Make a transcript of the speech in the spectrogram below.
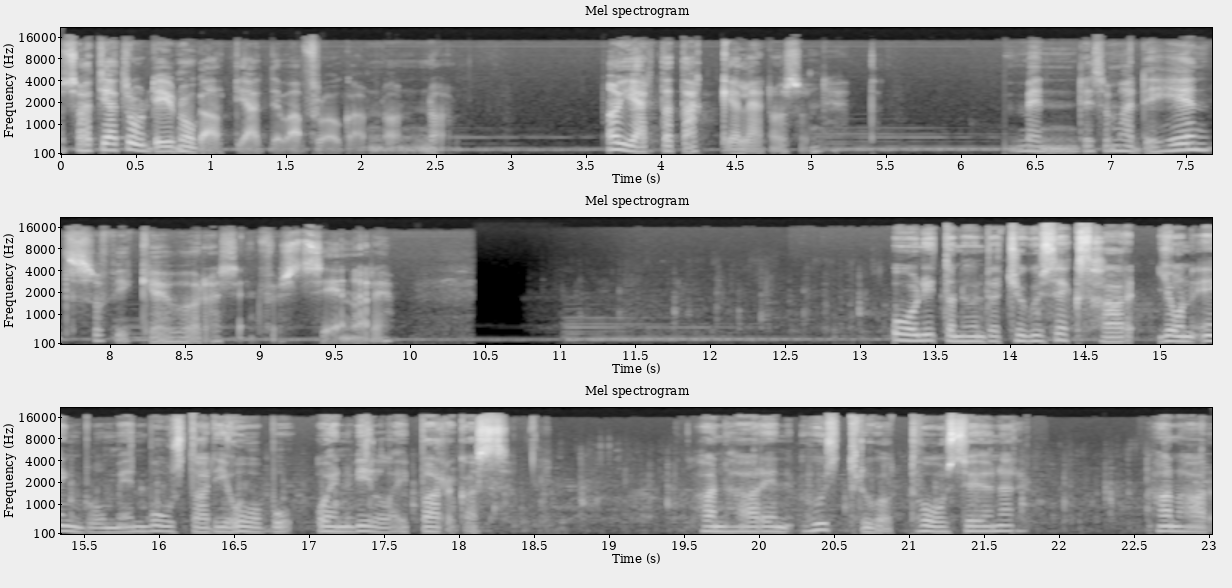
så att jag trodde ju nog alltid att det var fråga om någon, någon, någon hjärtattack eller något sånt. Här. Men det som hade hänt så fick jag höra sen först senare. År 1926 har John Engblom en bostad i Åbo och en villa i Pargas. Han har en hustru och två söner. Han har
